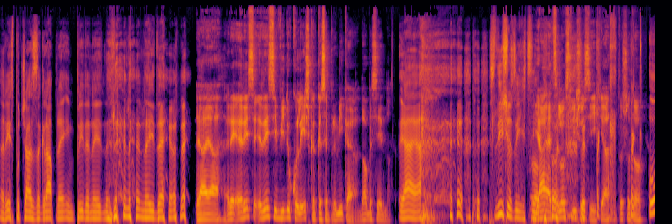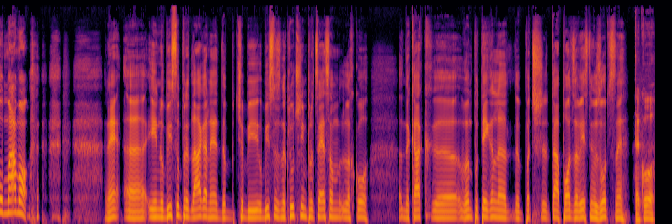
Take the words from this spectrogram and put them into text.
res počas zagrabne in pride na, na, na, na idejo. Ne. Ja, ja, re, res, res si videl koležka, ki se premikajo, dobesedno. Ja, ja. Slišiš si jih celo. Ja, ja, celo slišal si jih, ja, točno to. O, imamo. Ne, uh, in v bistvu predlaga, ne, da če bi v bistvu z naključnim procesom lahko nekako uh, ven potegnila pač ta podzavestni Tako,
